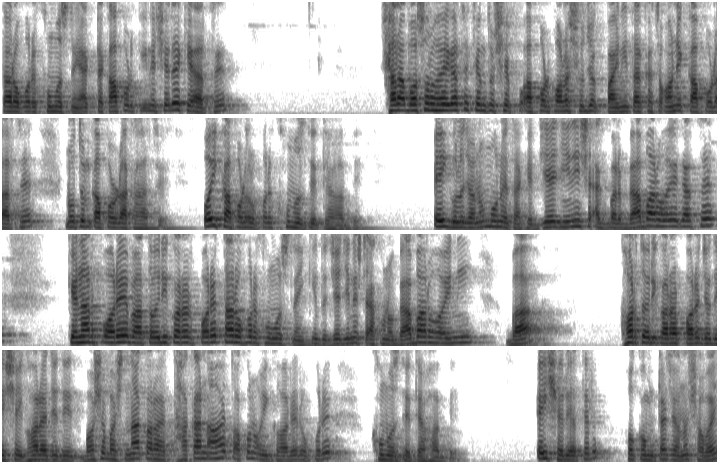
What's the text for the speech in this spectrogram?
তার উপরে খুমস নেই। একটা কাপড় কিনে সে রেখে আছে সারা বছর হয়ে গেছে, কিন্তু সে কাপড় পরার সুযোগ পায়নি। তার কাছে অনেক কাপড় আছে, নতুন কাপড় রাখা আছে। ওই কাপড়ের উপরে খুমস দিতে হবে। এইগুলো যেন মনে থাকে। যে জিনিস একবার ব্যবহার হয়ে গেছে, কেনার পরে বা তৈরি করার পরে তার উপরে খুমস নেই। কিন্তু যে জিনিসটা এখনও ব্যবহার হয়নি বা ঘর তৈরি করার পরে যদি সেই ঘরে যদি বসবাস না করা হয়, থাকা না হয়, তখন ওই ঘরের উপরে খুমস দিতে হবে। এই শরীয়তের হুকুমটা যেন সবাই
